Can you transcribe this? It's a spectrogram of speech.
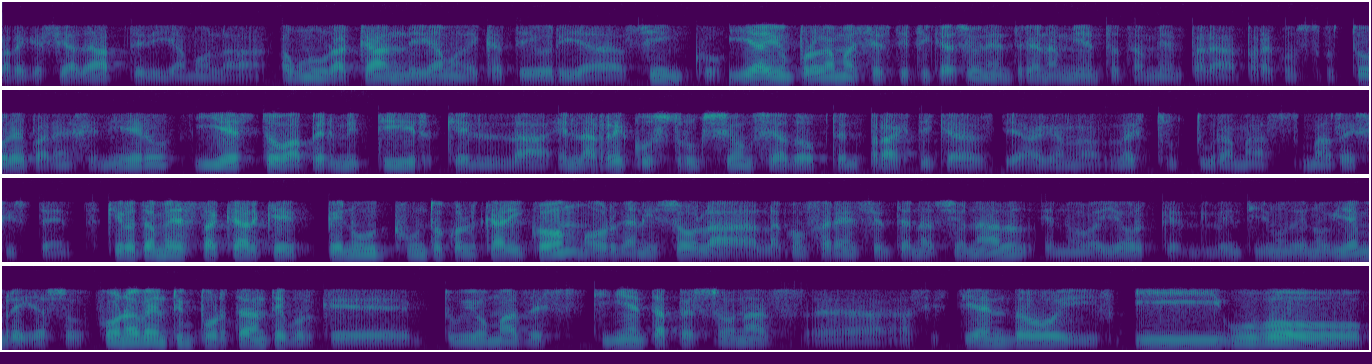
para que se adapte, digamos, a un huracán, digamos, de categoría 5. Y hay un programa de certificación y entrenamiento también para, para constructores, para ingenieros y esto va a permitir que la, en la reconstrucción se adopten prácticas que hagan la, estructura más, más resistente. Quiero también destacar que PNUD junto con el CARICOM organizó la, la conferencia internacional en Nueva York el 21 de noviembre y eso fue un evento importante porque tuvimos más de 500 personas eh, asistiendo y, y, hubo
